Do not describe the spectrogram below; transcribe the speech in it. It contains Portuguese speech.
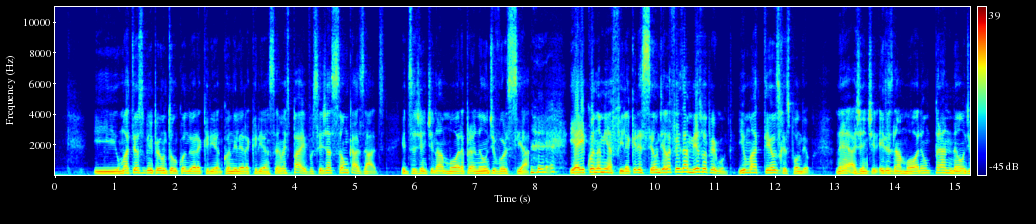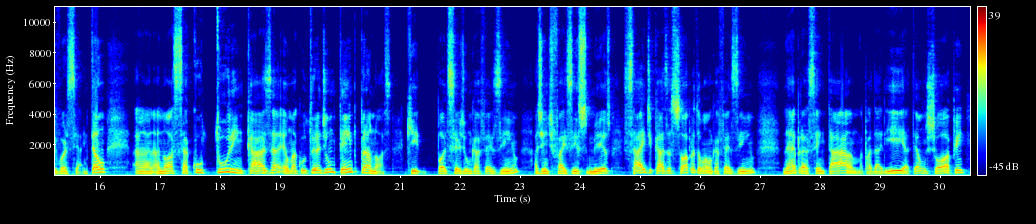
E o Matheus me perguntou quando, era criança, quando ele era criança, mas pai, vocês já são casados? Eu disse, a gente namora para não divorciar. e aí, quando a minha filha cresceu, um dia ela fez a mesma pergunta. E o Matheus respondeu, né? A gente, eles namoram para não divorciar. Então, a, a nossa cultura em casa é uma cultura de um tempo para nós, que pode ser de um cafezinho, a gente faz isso mesmo, sai de casa só para tomar um cafezinho, né, para sentar uma padaria, até um shopping,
